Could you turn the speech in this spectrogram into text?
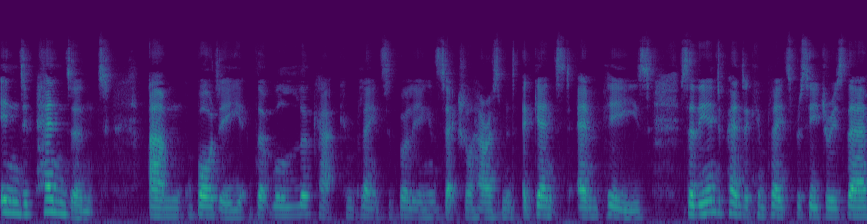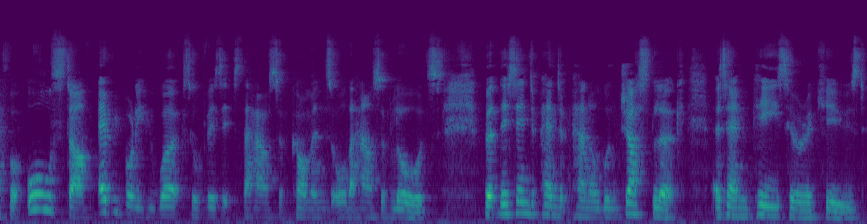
independent um, body that will look at complaints of bullying and sexual harassment against MPs. So the independent complaints procedure is there for all staff, everybody who works or visits the House of Commons or the House of Lords. But this independent panel will just look at MPs who are accused.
